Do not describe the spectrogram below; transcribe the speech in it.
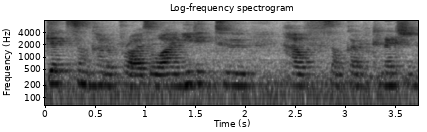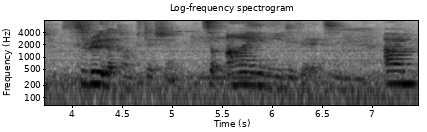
get some kind of prize or I needed to have some kind of connection through the competition. So I needed it. Mm. Um,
